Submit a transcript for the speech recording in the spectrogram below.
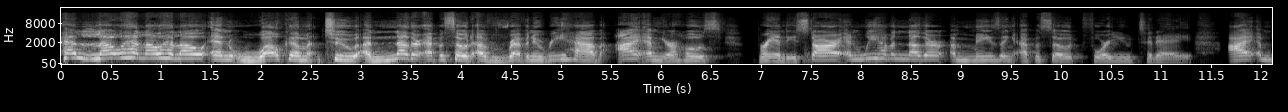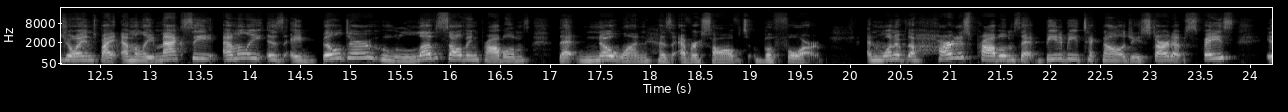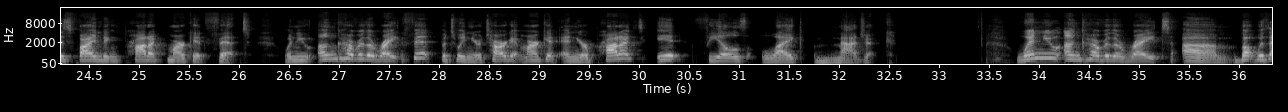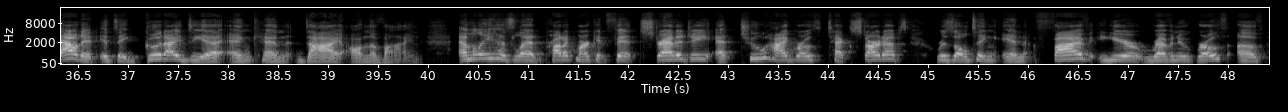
Hello, hello, hello, and welcome to another episode of Revenue Rehab. I am your host, Brandi Starr, and we have another amazing episode for you today. I am joined by Emily Maxie. Emily is a builder who loves solving problems that no one has ever solved before. And one of the hardest problems that B2B technology startups face is finding product market fit. When you uncover the right fit between your target market and your product, it feels like magic. When you uncover the right, um, but without it, it's a good idea and can die on the vine. Emily has led product market fit strategy at two high growth tech startups, resulting in five year revenue growth of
